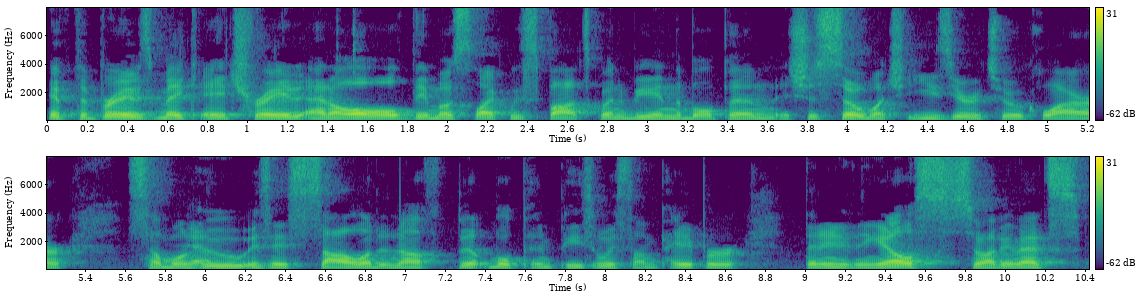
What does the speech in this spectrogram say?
if the Braves make a trade at all. The most likely spot's going to be in the bullpen. It's just so much easier to acquire someone yeah. who is a solid enough bullpen piece, at least on paper, than anything else. So I think that's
